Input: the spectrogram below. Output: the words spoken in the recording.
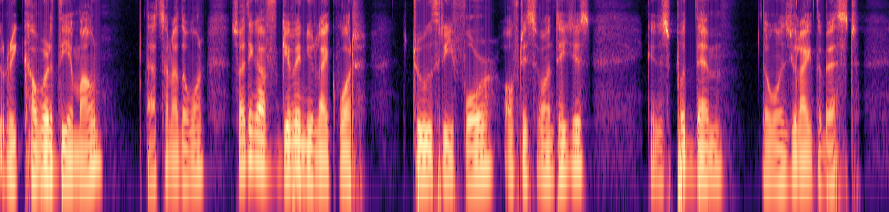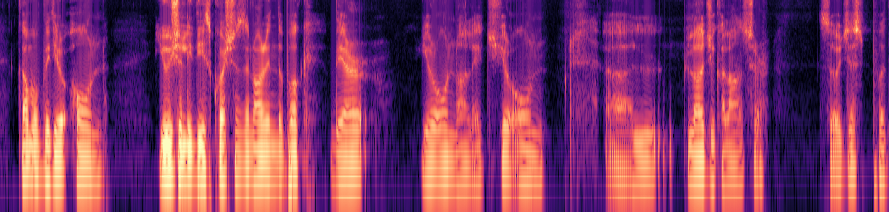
recover the amount. That's another one. So i think i've given you like what two three four of disadvantages. You can just put them the ones you like the best. Come up with your own usually these questions are not in the book they're your own knowledge your own uh, logical answer so just put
